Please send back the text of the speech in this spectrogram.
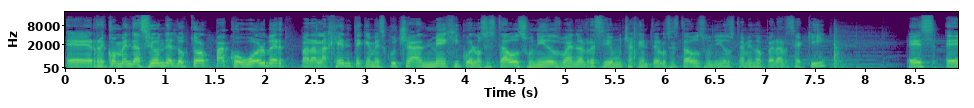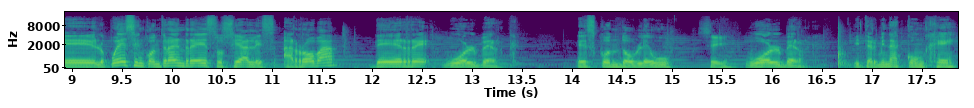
eh, recomendación del doctor Paco Wolbert para la gente que me escucha en México, en los Estados Unidos. Bueno, él recibe mucha gente de los Estados Unidos también operarse aquí. Es, eh, lo puedes encontrar en redes sociales, arroba DR Wolberg. Es con W. Sí. Wolberg. Y termina con G.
